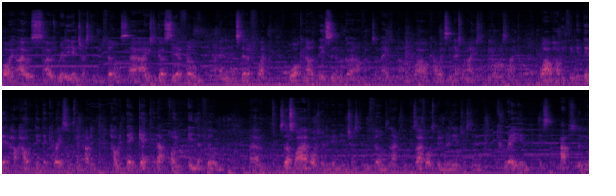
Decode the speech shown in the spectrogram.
boy, I was I was really interested in films. Uh, I used to go see a film, and instead of like walking out of the cinema going, "Oh, that was amazing! Oh, wow, I can't wait to see the next one," I used to be always like, "Wow, how do you think they did it? How, how did they create something? How did how did they get to that point in the film?" Um, so that's why I've always really been interested in films and acting because I've always been really interested in creating this absolutely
